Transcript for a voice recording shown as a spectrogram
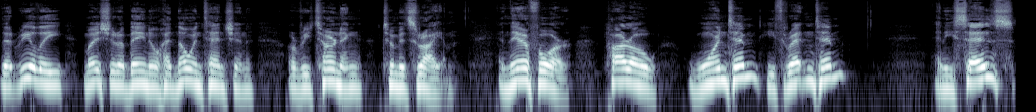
that really Moshe Rabbeinu had no intention of returning to Mitzrayim, and therefore Paro warned him, he threatened him, and he says,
